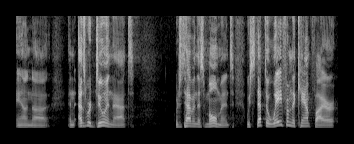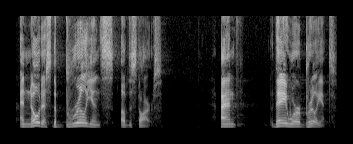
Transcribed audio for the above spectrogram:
And uh, and as we're doing that we're just having this moment we stepped away from the campfire and noticed the brilliance of the stars. And they were brilliant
